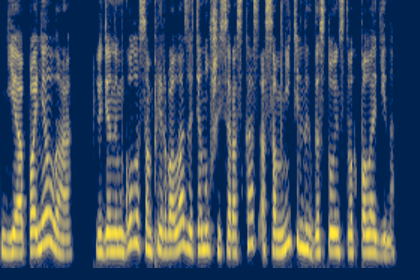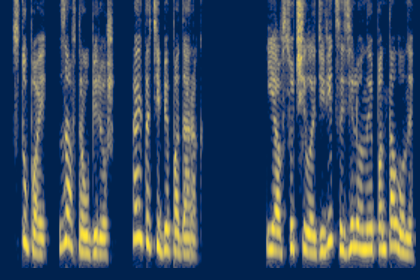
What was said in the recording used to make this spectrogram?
«Я поняла», – ледяным голосом прервала затянувшийся рассказ о сомнительных достоинствах паладина. «Ступай, завтра уберешь, а это тебе подарок». Я всучила девице зеленые панталоны,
